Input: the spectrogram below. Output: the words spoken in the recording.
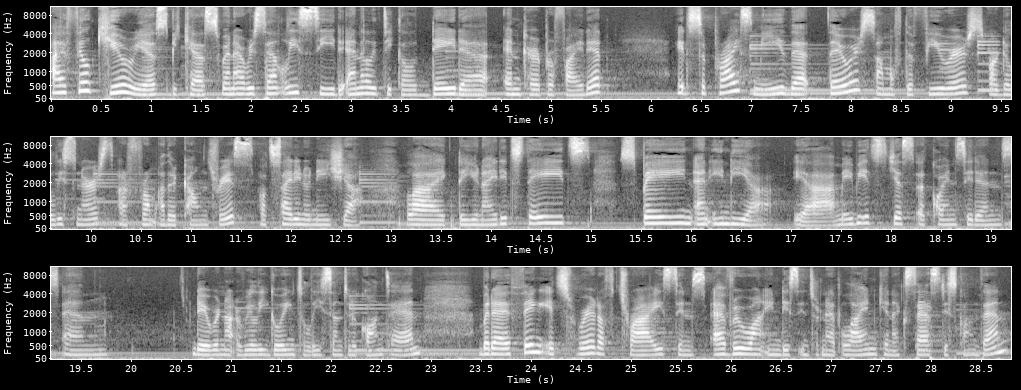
I feel curious because when I recently see the analytical data Anchor provided, it surprised me that there were some of the viewers or the listeners are from other countries outside Indonesia, like the United States, Spain, and India. Yeah, maybe it's just a coincidence and they were not really going to listen to the content. But I think it's worth of try since everyone in this internet line can access this content.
